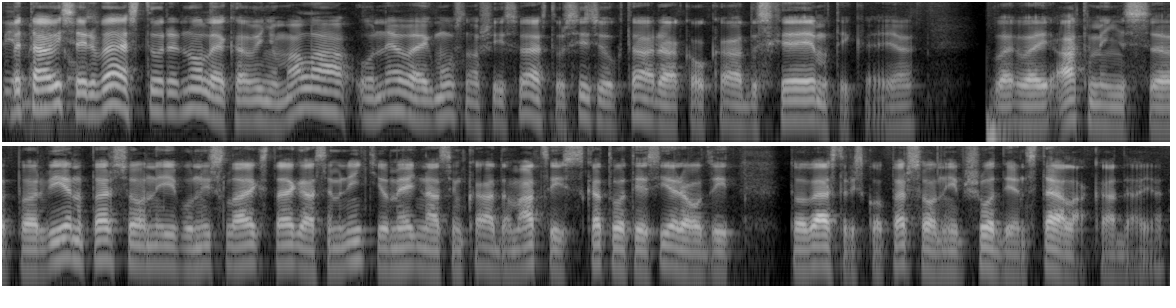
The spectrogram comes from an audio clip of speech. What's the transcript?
bet tā visa ir vēsture, noliekam viņu malā, un nevajag mums no šīs vēstures izjūgt ārā kaut kādu schēmu tikai. Ja? Vai, vai atmiņas par vienu personību, un visu laiku staigāsim riņķi, jo mēģināsim kādam acīs skatoties, ieraudzīt to vēsturisko personību šodienas tēlā kādā. Ja?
